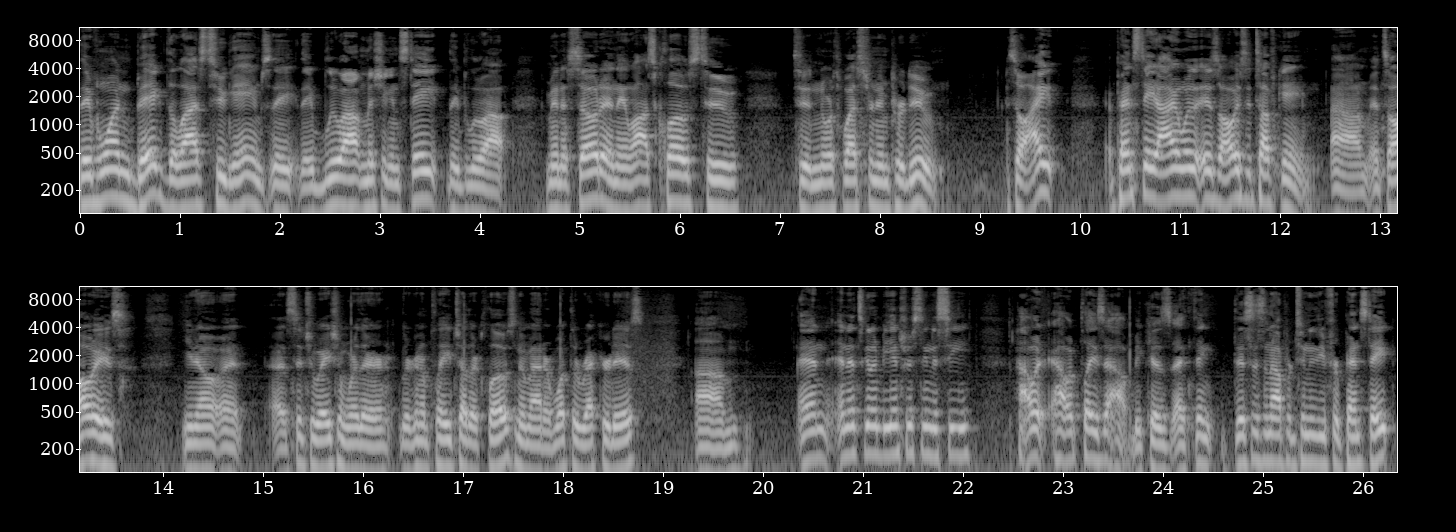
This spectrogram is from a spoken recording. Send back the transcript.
they've won big the last two games. They they blew out Michigan State, they blew out Minnesota, and they lost close to to Northwestern and Purdue. So I, Penn State Iowa is always a tough game. Um, it's always, you know, a, a situation where they're they're going to play each other close no matter what the record is, um, and and it's going to be interesting to see how it how it plays out because I think this is an opportunity for Penn State.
